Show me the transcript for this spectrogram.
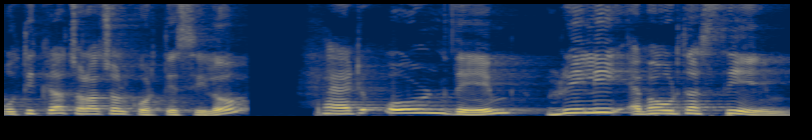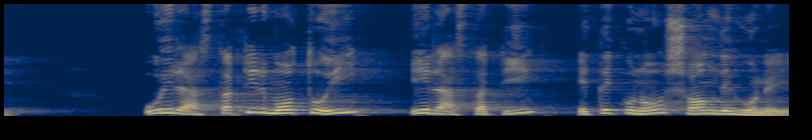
পথিকরা চলাচল করতেছিল had worn them really about the same ওই রাস্তাটির মতোই এই রাস্তাটি এতে কোনো সন্দেহ নেই।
